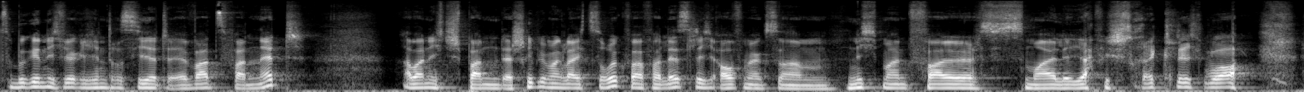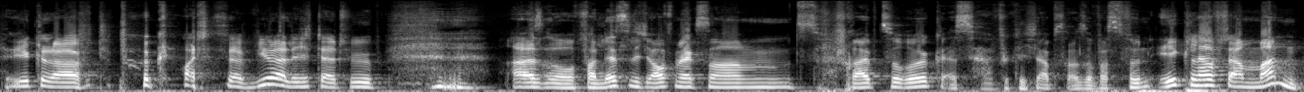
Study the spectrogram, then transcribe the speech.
zu Beginn nicht wirklich interessiert. Er war zwar nett, aber nicht spannend. Er schrieb immer gleich zurück, war verlässlich, aufmerksam. Nicht mein Fall, Smiley. Ja, wie schrecklich, boah, ekelhaft. Oh Gott, ist ja widerlich, der Typ. Also, verlässlich, aufmerksam, schreibt zurück. Ist ja wirklich absurd. Also, was für ein ekelhafter Mann.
